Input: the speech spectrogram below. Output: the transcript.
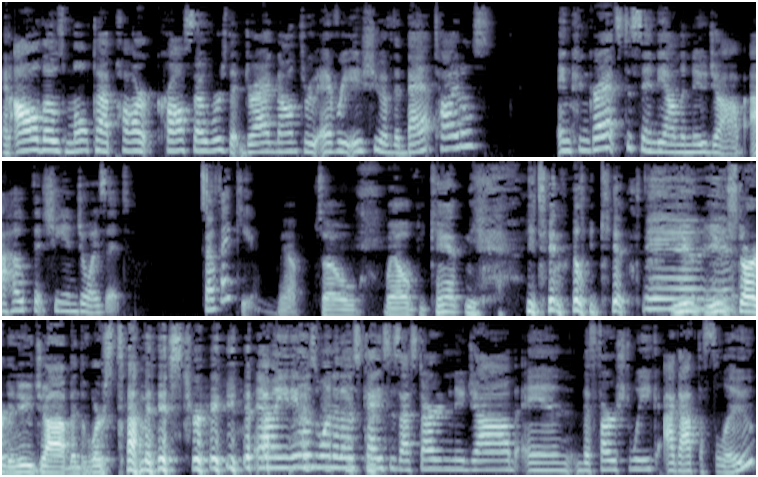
And all those multi-part crossovers that dragged on through every issue of the Bat titles. And congrats to Cindy on the new job. I hope that she enjoys it. So thank you. Yeah. So, well, you can't, you didn't really get, Yeah, you, you yeah. started a new job at the worst time in history. I mean, it was one of those cases. I started a new job, and the first week I got the flu.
